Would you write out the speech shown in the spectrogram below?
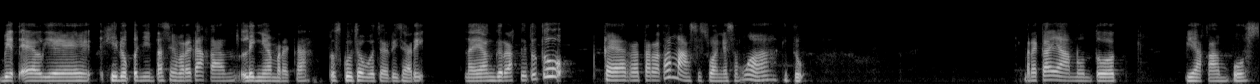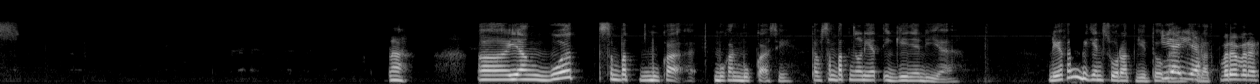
bit.ly hidup penyintasnya mereka kan, linknya mereka. Terus gue coba cari-cari. Nah yang gerak itu tuh kayak rata-rata mahasiswanya semua gitu. Mereka yang nuntut pihak kampus. Eh, yang gue sempat buka bukan buka sih tapi sempat ngelihat IG-nya dia. Dia kan bikin surat gitu Iya kan iya, surat. Bener-bener.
